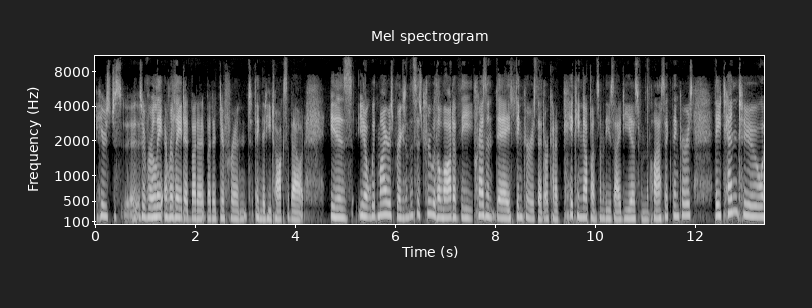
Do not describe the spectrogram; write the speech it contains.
Here's just uh, sort of relate, a related, but a but a different thing that he talks about is you know with Myers Briggs, and this is true with a lot of the present day thinkers that are kind of picking up on some of these ideas from the classic thinkers. They tend to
